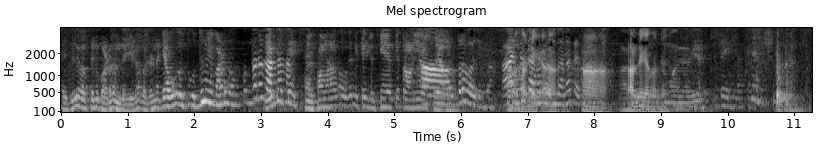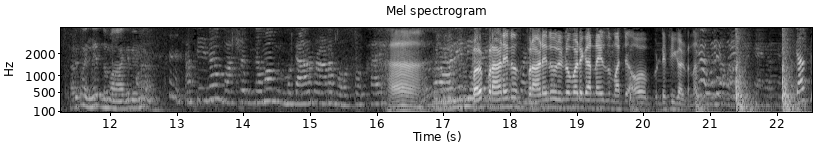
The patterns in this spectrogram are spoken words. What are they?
ਇਧਰਲੇ ਪਾਸੇ ਨੂੰ ਕੱਢ ਦਿੰਦੇ ਜਿਹੜਾ ਕੱਢਣਾ। ਚਾਹ ਉਧਰ ਨੂੰ ਹੀ ਕੱਢ ਦੋ। ਉਧਰ ਨੂੰ ਕੱਢ ਦੇਣਾ। ਸੈਲਫਾ ਬਣਾ ਦੋ ਉਹਦੇ ਵਿੱਚ ਜੁੱਤੀਆਂ ਜਿੱਤੇ ਪੁਰਾਣੀਆਂ ਰੱਖ ਲਿਆ। ਹਾਂ। ਉਧਰ ਹੋ ਜਾਊਗਾ। ਆ ਇੱਧਰ ਕੰਮ ਹੋ ਜਾਊਗਾ ਨਾ ਫਿਰ। ਹਾਂ ਹਾਂ ਸਮਝ ਗਿਆ ਸਮਝ ਗਿਆ। ਦਿਮਾਗ ਆ ਗਿਆ। ਦੇਖ ਲੈ। ਸਾਡੇ ਕੋਲ ਇੰਨੇ ਦਿਮਾਗ ਨੇ ਨਾ। ਅਸੀਂ ਨਾ ਬਸ ਨਵਾਂ ਮਕਾਨ ਬਣਾਉਣਾ ਬਹੁਤ ਸੌਖਾ ਹੈ। ਹਾਂ। ਪਰ ਪੁਰਾਣੇ ਨੂੰ ਪੁਰਾਣੇ ਨੂੰ ਰਿਨੋਵੇਟ ਕਰਨਾ ਇਸ ਮੱਚ ਡਿਫਿਕਲਟ ਨਾ। ਗਲਤ।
